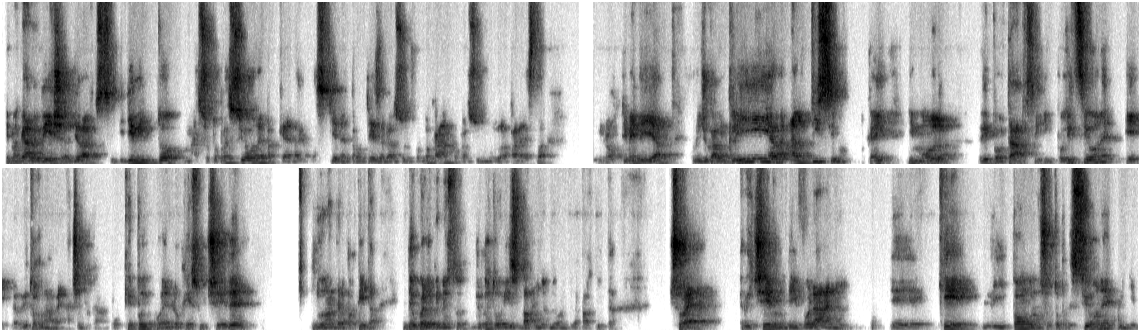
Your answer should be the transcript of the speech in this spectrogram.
e magari riesce a girarsi di diritto, ma è sotto pressione perché la, la schiena è protesa verso il fondo campo, verso il muro della palestra, un'ottima idea, di giocare un clear altissimo, ok? In modo da riportarsi in posizione e ritornare a centrocampo, che è poi quello che succede durante la partita ed è quello che i nostri giocatori sbagliano durante la partita, cioè ricevono dei volani eh, che li pongono sotto pressione, quindi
